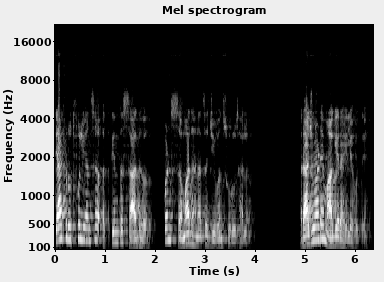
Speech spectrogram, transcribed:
त्या ट्रुथफुल यांचं अत्यंत साधं पण समाधानाचं जीवन सुरू झालं. राजवाडे मागे राहिले होते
